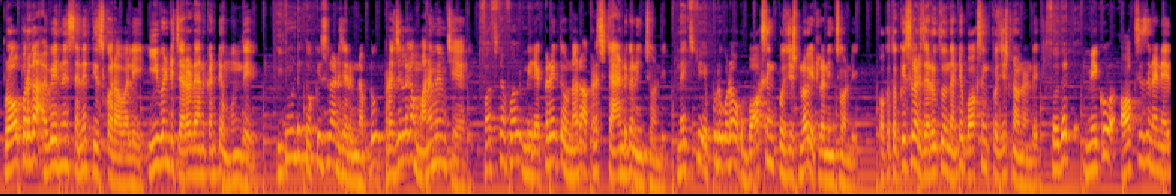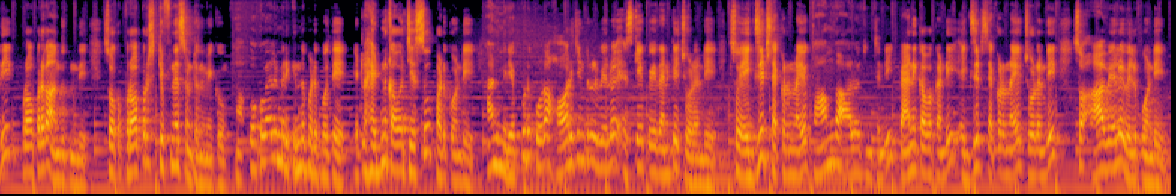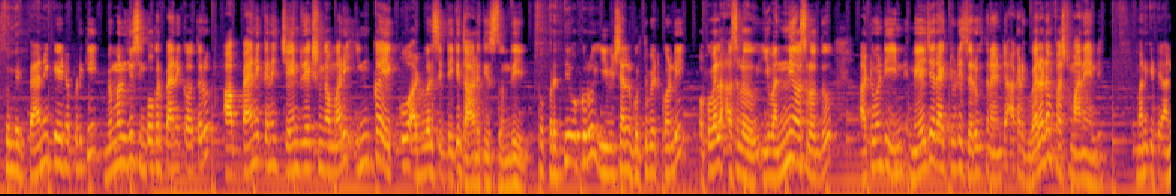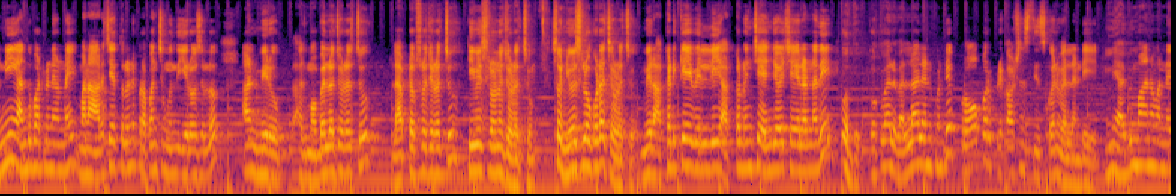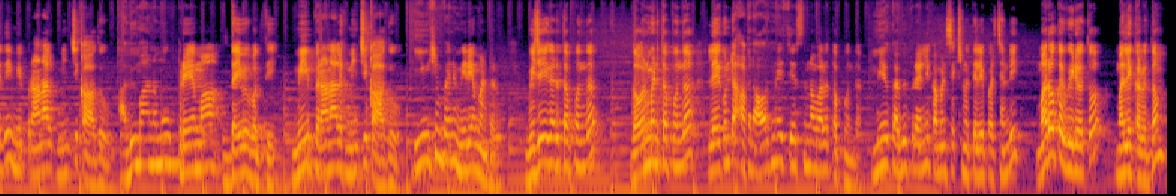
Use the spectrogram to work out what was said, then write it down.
ప్రాపర్గా అవేర్నెస్ అనేది తీసుకురావాలి. ఈవెంట్ జరగడానికంటే ముందే. ఇటువంటి తొక్కిసలాట జరిగినప్పుడు ప్రజలుగా మనం ఏం చేయాలి? ఫస్ట్ ఆఫ్ ఆల్ మీరు ఎక్కడైతే ఉన్నారో అక్కడ స్టాండ్గా నించోండి. నెక్స్ట్ ఎప్పుడు కూడా ఒక బాక్సింగ్ పొజిషన్లో ఇట్లా నించోండి. ఒక తొక్కిసలాట జరుగుతుందంటే బాక్సింగ్ పొజిషన్లో ఉండండి సో దట్ మీకు ఆక్సిజన్ అనేది ప్రాపర్గా అందుతుంది. సో ఒక ప్రాపర్ స్టిఫ్నెస్ ఉంటుంది మీకు. ఒకవేళ మీరు కింద పడిపోతే ఇట్లా హెడ్ని కవర్ చేస్తూ పడుకోండి. అండ్ మీరు ఎప్పుడు కూడా హారిజెంటల్ వేలో ఎస్కేప్ అయ్యేదానికే చూడండి. సో ఎగ్జిట్స్ ఎక్కడ ఉన్నాయో కామ్గా ఆలోచించండి ప్యానిక్ అవ్వకండి. ఎగ్జిట్స్ ఎక్కడ ఉన్నాయో చూడండి. సో ఆ వేలో వెళ్ళిపోండి. సో మీరు ప్యానిక్ అయ్యేటప్పటికి మిమ్మల్ని చూసి ఇంకొకరు ప్యానిక్ అవుతారు. ఆ ప్యానిక్ అనేది చైన్ రియాక్షన్గా మారి ఇంకా ఎక్కువ అడ్వర్సిటీకి దారితీస్తుంది సో ప్రతి ఒక్కరూ ఈ విషయాలను గుర్తుపెట్టుకోండి. ఒకవేళ అసలు ఇవన్నీ అసలు వద్దు అటువంటి మేజర్ యాక్టివిటీస్ జరుగుతున్నాయంటే అక్కడికి వెళ్ళడం ఫస్ట్ మానేయండి. మనకి అన్నీ అందుబాటులోనే ఉన్నాయి. మన అరచేతిలోనే ప్రపంచం ఉంది ఈ రోజుల్లో. అండ్ మీరు అది మొబైల్లో చూడొచ్చు ల్యాప్టాప్స్లో చూడొచ్చు టీవీస్లోనూ చూడొచ్చు. సో న్యూస్లో కూడా చూడొచ్చు. మీరు అక్కడికే వెళ్ళి అక్కడ నుంచి ఎంజాయ్ చేయాలన్నది వద్దు. ఒకవేళ వెళ్ళాలి అనుకుంటే ప్రాపర్ ప్రికాషన్స్ తీసుకొని వెళ్ళండి. మీ అభిమానం అనేది మీ ప్రాణాలకు మించి కాదు. అభిమానము ప్రేమ దైవభక్తి మీ ప్రాణాలకు మించి కాదు. ఈ విషయం పైన మీరేమంటారు? విజయ్ గారి తప్పుందా గవర్నమెంట్ తప్పుందా? లేకుంటే అక్కడ ఆర్గనైజ్ చేస్తున్న వాళ్ళ తప్పుందా? మీ యొక్క అభిప్రాయాన్ని కమెంట్ సెక్షన్లో తెలియపరచండి. మరొక వీడియోతో మళ్ళీ కలుద్దాం.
